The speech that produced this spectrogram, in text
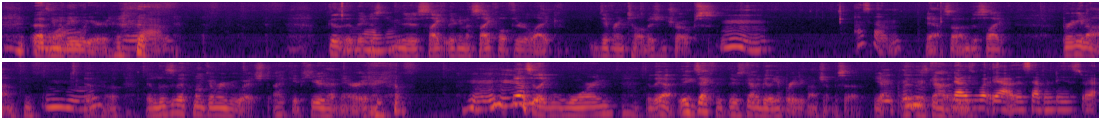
That's gonna be weird. yeah. Because they're just they're just like they're gonna cycle through like different television tropes. Mm. Awesome. Yeah, so I'm just like, bring it on. Mm-hmm. Elizabeth Montgomery Bewitched. I could hear that narrator. Mm-hmm. yeah, so like Warren. Yeah, exactly. There's got to be like a Brady Bunch episode. Yeah, there's got to Mm-hmm. That was be. what, yeah, the seventies, right?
